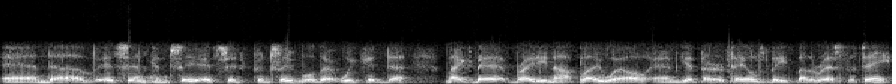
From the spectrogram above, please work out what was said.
and uh, it's inconceivable. It's inconceivable that we could uh, make Brady not play well and get our tails beat by the rest of the team.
